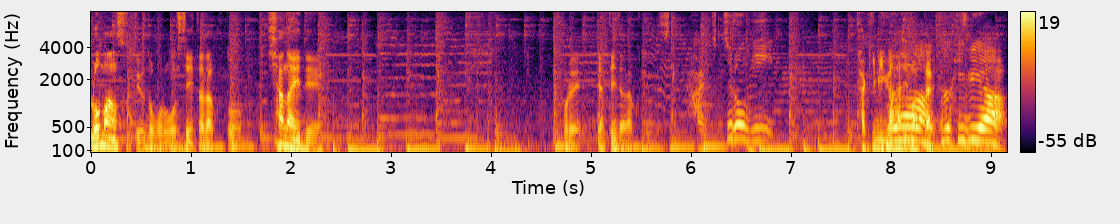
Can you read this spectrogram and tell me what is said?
ロマンスっていうところを押していただくと車内でこれやっていただくとですね、はい、くつろぎ。焚き火が始まったり焚き火や。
